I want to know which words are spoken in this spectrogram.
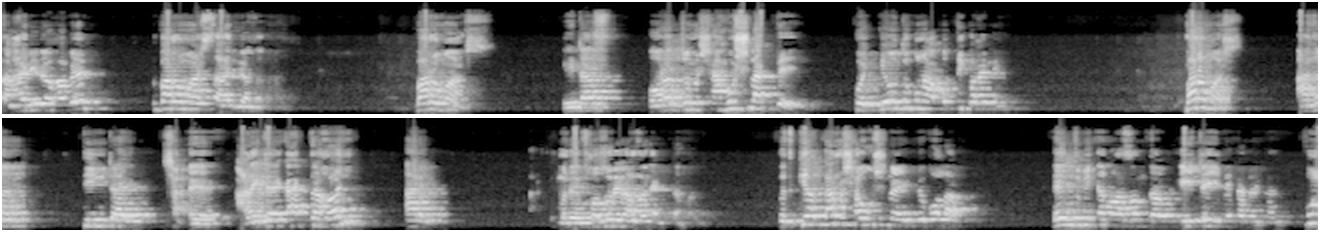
সাহারিরও হবে, বারো মাস সাহারির আজান হয় বারো মাস। এটা করার জন্য সাহস লাগবে। কই, কেউ তো কোনো আপত্তি করেনি? বারো মাস। আজান তিনটায় আড়াইটায় একটা হয়, আর মানে ফজরের আজান একটা হয়। কেউ, কারও সাহস নাই বলা, এই তুমি কেন আজান দাও? এইটাই বেকার বেকার কোন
